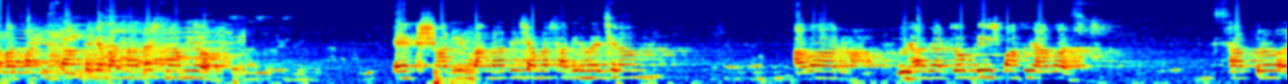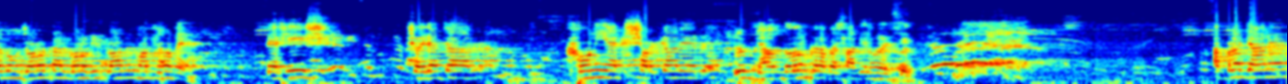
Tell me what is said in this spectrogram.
আবার পাকিস্তান থেকে বাংলাদেশ নামীয় এক স্বাধীন বাংলাদেশ আমরা স্বাধীন হয়েছিলাম। আবার দুই হাজার চব্বিশ পাঁচই আগস্ট ছাত্র এবং জনতার গণবিপ্লবের মাধ্যমে পেশিস স্বৈরাচার, খনি এক সরকারের বিরুদ্ধে আন্দোলন করে আমরা স্বাধীন হয়েছে। আপনারা জানেন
